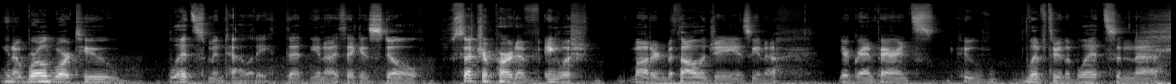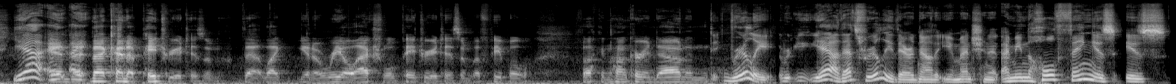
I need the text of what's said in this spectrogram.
you know World War II blitz mentality that you know I think is still such a part of English modern mythology is you know your grandparents who lived through the blitz and uh, Yeah, I- and I- that, that kind of patriotism that like you know real actual patriotism of people fucking hunkering down and Really? Yeah, that's really there now that you mention it. I mean, the whole thing is is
